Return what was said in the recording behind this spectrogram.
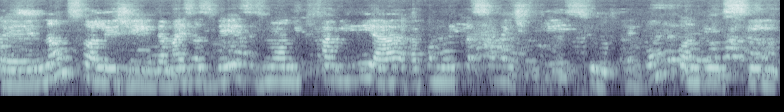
é, não só a legenda, mas às vezes no âmbito familiar a comunicação é difícil. É bom quando se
